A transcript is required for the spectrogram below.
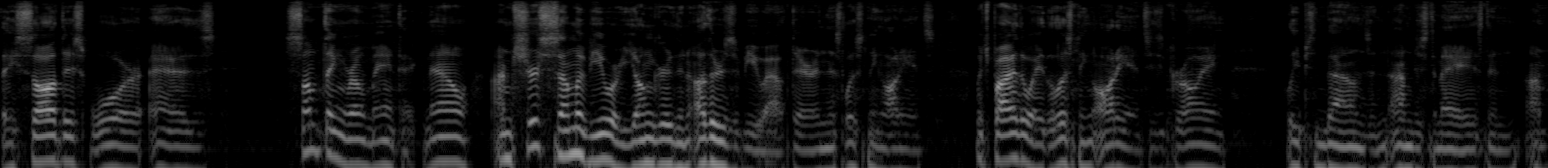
they saw this war as something romantic. Now, I'm sure some of you are younger than others of you out there in this listening audience which, by the way, the listening audience is growing leaps and bounds, and I'm just amazed and I'm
